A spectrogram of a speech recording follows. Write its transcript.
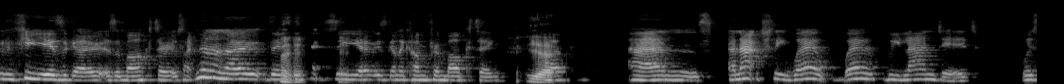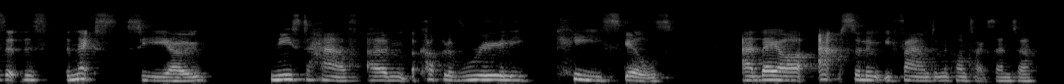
a few years ago as a marketer, it was like, no, no, no, the, the next CEO is going to come from marketing. Yeah. Um, and and actually, where where we landed was that this the next CEO needs to have um, a couple of really key skills, and they are absolutely found in the contact center.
